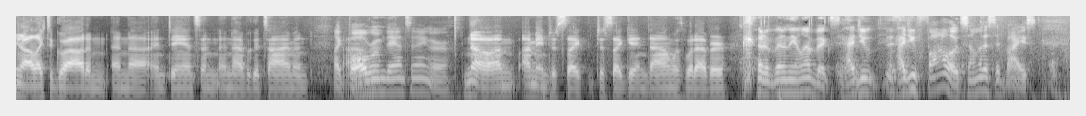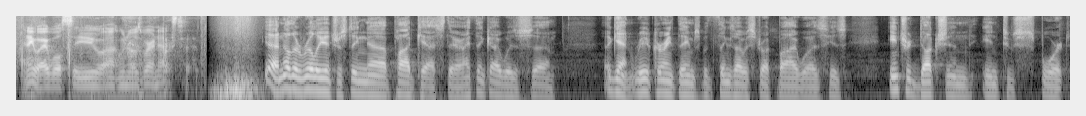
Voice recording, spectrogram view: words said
you know I like to go out and and uh, and dance and, and have a good time and Like um, ballroom dancing, or no, I'm. I mean just like just like getting down with whatever. could have been in the Olympics. Had you had you followed some of this advice. Anyway, we'll see you. Uh, who knows where next? Yeah, another really interesting uh, podcast there. I think I was, uh, again, reoccurring themes, but the things I was struck by was his introduction into sport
